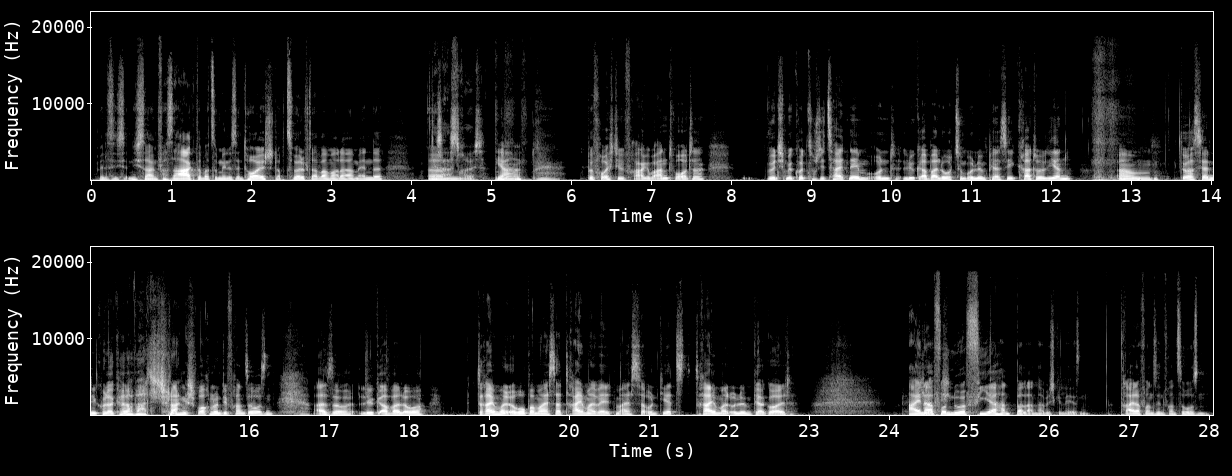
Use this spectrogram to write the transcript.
will ich nicht sagen versagt, aber zumindest enttäuscht. Ich glaube, Zwölfter war man da am Ende. Desaströs. Ähm, ja, bevor ich die Frage beantworte, würde ich mir kurz noch die Zeit nehmen und Luc Abalot zum Olympiasieg gratulieren. ähm, du hast ja Nicola Karabatic schon angesprochen und die Franzosen. Also Luc Abalot dreimal Europameister, dreimal Weltmeister und jetzt dreimal Olympiagold. Einer von nur vier Handballern, habe ich gelesen. Drei davon sind Franzosen.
